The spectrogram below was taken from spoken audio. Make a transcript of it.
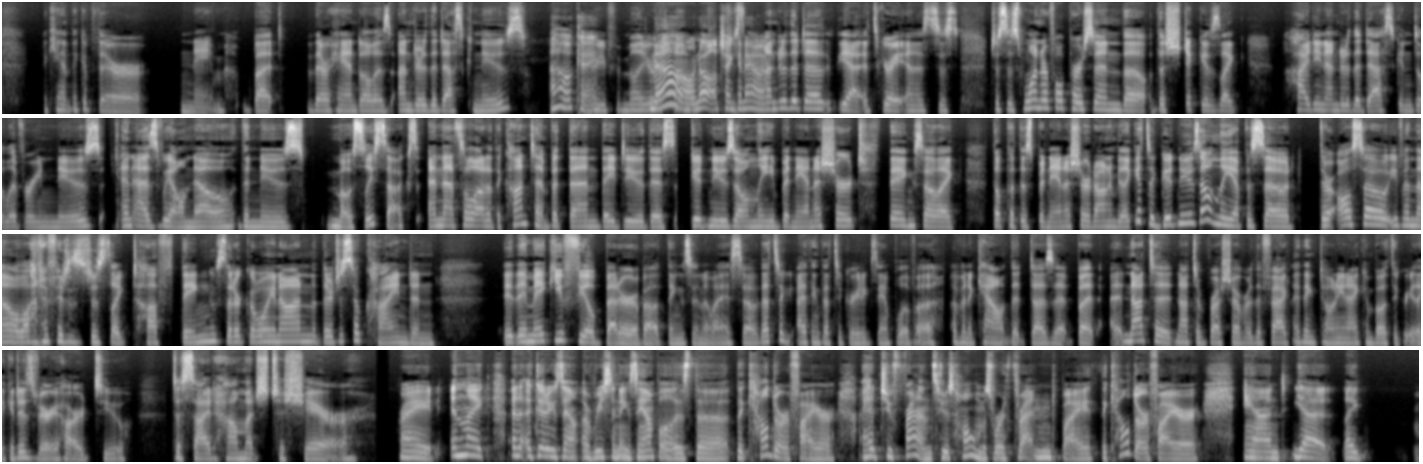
I can't think of their name, but their handle is Under the Desk News. Oh, okay. Are you familiar? No, no, I'll check just it out. Under the desk, yeah, it's great, and it's just just this wonderful person. the The shtick is like hiding under the desk and delivering news. And as we all know, the news mostly sucks. And that's a lot of the content. But then they do this good news only banana shirt thing. So, like, they'll put this banana shirt on and be like, it's a good news only episode. They're also, even though a lot of it is just like tough things that are going on, they're just so kind and it, they make you feel better about things in a way. So that's a, I think that's a great example of a of an account that does it. But uh, not to not to brush over the fact, I think Tony and I can both agree, like it is very hard to decide how much to share. Right. And like a good example, a recent example is the, the Caldor fire. I had two friends whose homes were threatened by the Caldor fire. And yet, like,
